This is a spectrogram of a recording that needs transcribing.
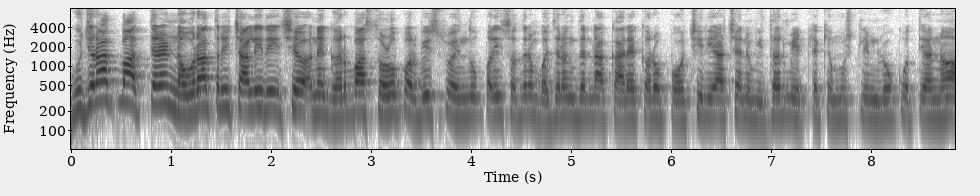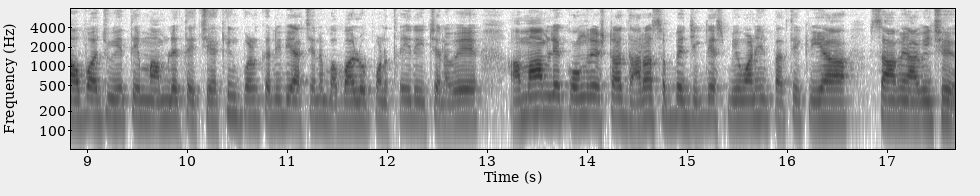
ગુજરાતમાં અત્યારે નવરાત્રિ ચાલી રહી છે અને ગરબા સ્થળો પર વિશ્વ હિન્દુ પરિષદ અને બજરંગ દળના કાર્યકરો પહોંચી રહ્યા છે અને વિધર્મી એટલે કે મુસ્લિમ લોકો ત્યાં ન આવવા જોઈએ તે મામલે તે ચેકિંગ પણ કરી રહ્યા છે અને બબાલો પણ થઈ રહી છે અને હવે આ મામલે કોંગ્રેસના ધારાસભ્ય જિજ્ઞેશ મેવાણીની પ્રતિક્રિયા સામે આવી છે.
